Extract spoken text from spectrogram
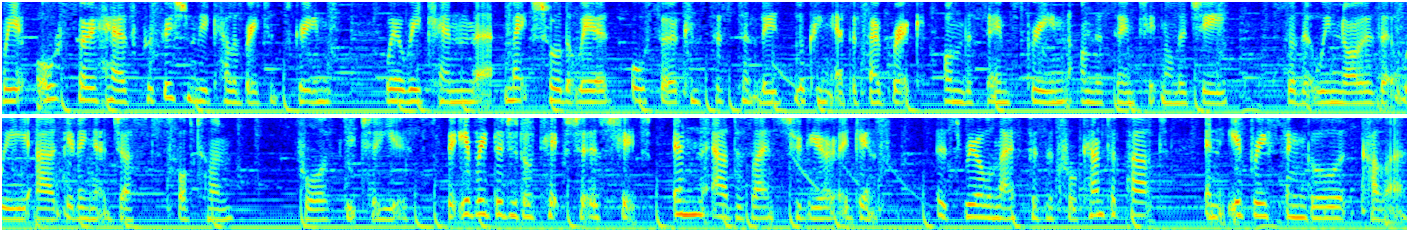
We also have professionally calibrated screens where we can make sure that we're also consistently looking at the fabric on the same screen, on the same technology, so that we know that we are getting it just spot on for future use. But every digital texture is checked in our design studio against its real life physical counterpart in every single color.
